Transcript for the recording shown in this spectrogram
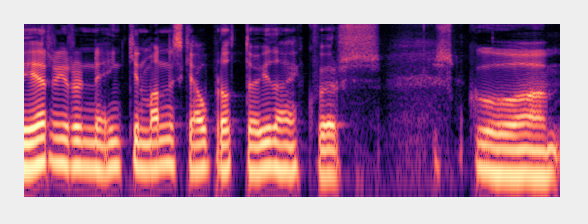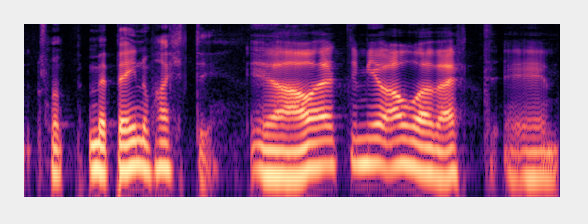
ber í rauninni enginn manneski ábyrð á dauða einhvers sko svona, með beinum hætti? Já, þetta er mjög áhugavert um,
